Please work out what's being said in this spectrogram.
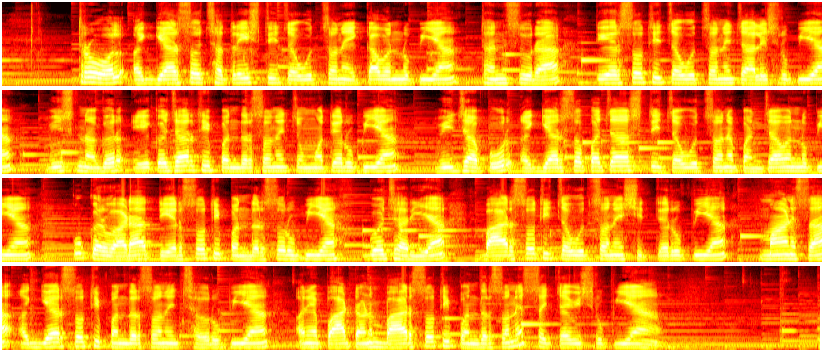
થ્રોલ અગિયારસો છત્રીસથી ચૌદસો ને એકાવન રૂપિયા. ધનસુરા તેરસોથી ચૌદસો ને ચાલીસ રૂપિયા. વિસનગર એક હજારથી પંદરસો ને ચુમ્મોતેર રૂપિયા. વિજાપુર અગિયારસો પચાસથી ચૌદસો ને પંચાવન રૂપિયા. કુકરવાડા તેરસોથી પંદરસો રૂપિયા. ગોઝારિયા બારસોથી ચૌદસો ને સિત્તેર રૂપિયા. માણસા અગિયારસોથી પંદરસો ને છ રૂપિયા અને પાટણ બારસોથી પંદરસો ને સત્યાવીસ રૂપિયા.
